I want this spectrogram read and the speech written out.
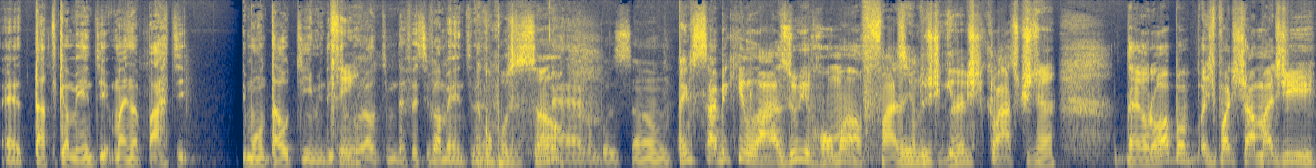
é, taticamente, mas na parte de montar o time, de Sim. estruturar o time defensivamente. A Né? composição. É, composição. A gente sabe que Lazio e Roma fazem um dos grandes clássicos, né? Da Europa, a gente pode chamar de.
